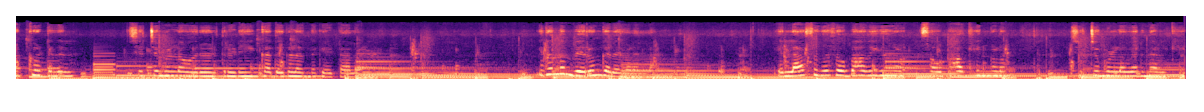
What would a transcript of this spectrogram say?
അക്കൂട്ടത്തിൽ ചുറ്റുമുള്ള ഓരോരുത്തരുടെയും കഥകളെന്ന് കേട്ടാലോ ഇതൊന്നും വെറും കഥകളല്ല. എല്ലാ സുഖ സൗഭാഗ്യ സൗഭാഗ്യങ്ങളും ചുറ്റുമുള്ളവർ നൽകി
